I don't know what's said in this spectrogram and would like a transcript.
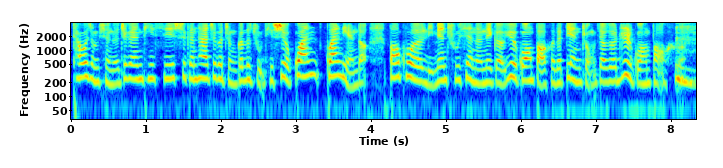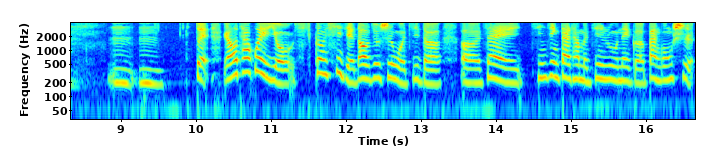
他为什么选择这个 NPC 是跟他这个整个的主题是有关关联的，包括里面出现的那个月光宝盒的变种叫做日光宝盒。嗯 嗯嗯，对，然后他会有更细节到，就是我记得，呃，在金靖带他们进入那个办公室，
